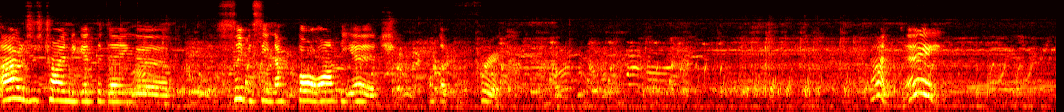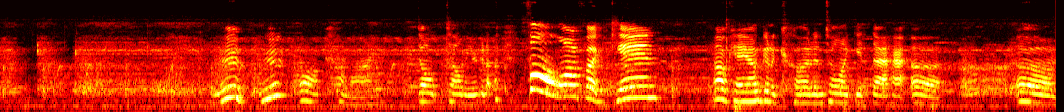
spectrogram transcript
I was just trying to get the dang uh, sleepy seed not fall off the edge. What the frick? God dang! Oh, come on. Don't tell me you're gonna fall off again! Okay, I'm gonna cut until I get that ha- uh, um,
